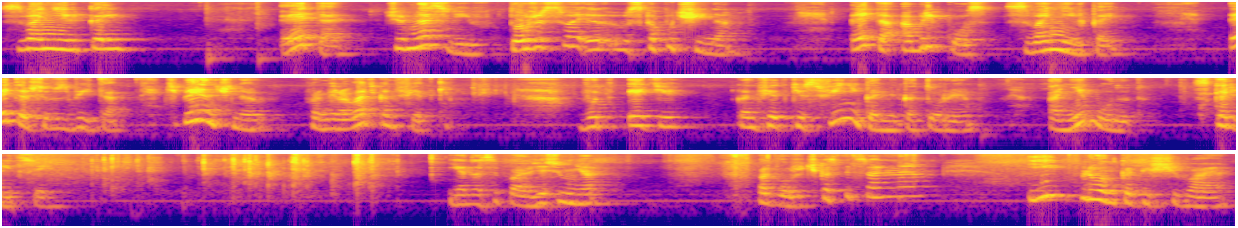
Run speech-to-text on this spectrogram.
с ванилькой. Это чернослив, тоже с э, капучино. Это абрикос с ванилькой. Это все взбито. Теперь я начинаю формировать конфетки. Вот эти конфетки с финиками, которые, они будут с корицей. Я насыпаю, здесь у меня подложечка специальная и пленка пищевая.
